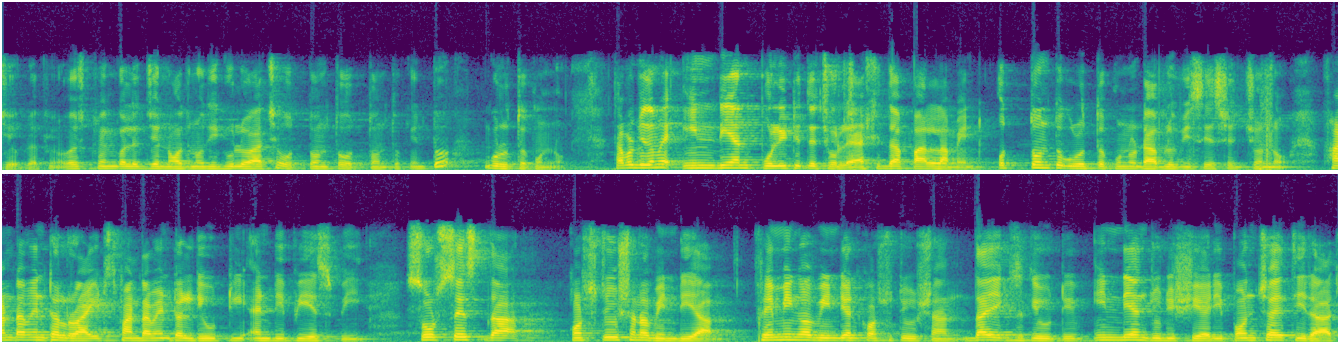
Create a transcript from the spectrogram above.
geography West বেঙ্গলের যে নদ নদীগুলো আছে অত্যন্ত অত্যন্ত কিন্তু গুরুত্বপূর্ণ। তারপর যদি আমরা ইন্ডিয়ান পলিটিতে চলে আসি দ্য পার্লামেন্ট অত্যন্ত গুরুত্বপূর্ণ ডাব্লিউবিসিএস এর জন্য। Fundamental rights fundamental duty and DPSP sources the constitution of India framing of Indian constitution the executive Indian judiciary panchayati raj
